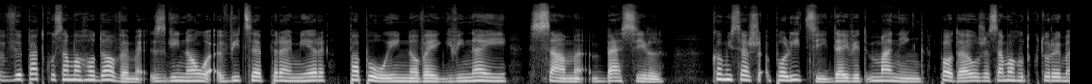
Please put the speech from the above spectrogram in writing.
W wypadku samochodowym zginął wicepremier Papui Nowej Gwinei Sam Basil. Komisarz policji David Manning podał, że samochód, którym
